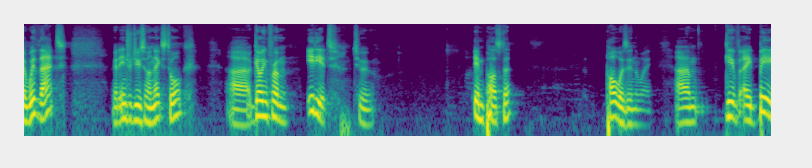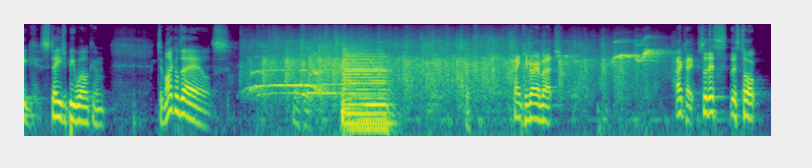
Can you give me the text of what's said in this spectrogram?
So with that, I'm going to introduce our next talk. Uh, going from idiot to imposter. Paul was in the way. Um, give a big stage B welcome to Michael Dales. Thank you very much. Okay, so this, this talk,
